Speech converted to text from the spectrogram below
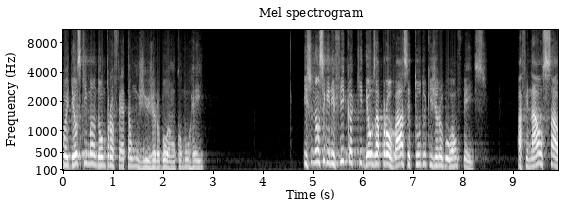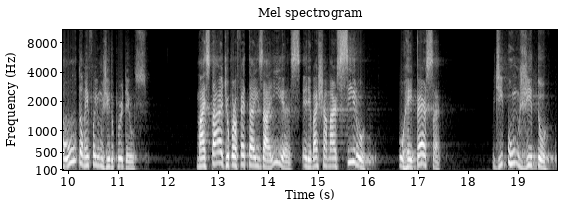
foi Deus que mandou um profeta ungir Jeroboão como rei. Isso não significa que Deus aprovasse tudo que Jeroboão fez. Afinal, Saul também foi ungido por Deus. Mais tarde, o profeta Isaías, ele vai chamar Ciro, o rei persa, de ungido.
